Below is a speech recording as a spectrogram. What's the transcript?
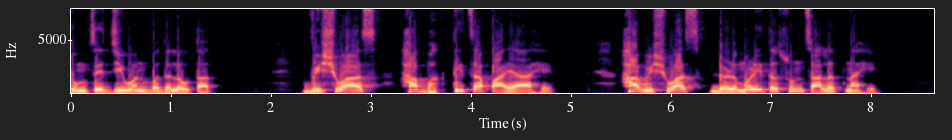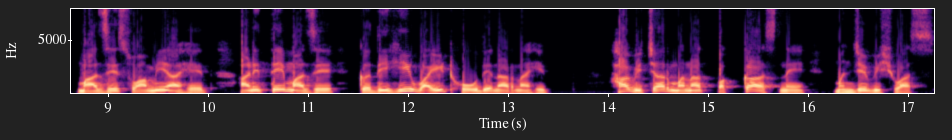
तुमचे जीवन बदलवतात. विश्वास हा भक्तीचा पाया आहे. हा विश्वास डळमळीत असून चालत नाही. माझे स्वामी आहेत आणि ते माझे कधीही वाईट होऊ देणार नाहीत. हा विचार मनात पक्का असणे म्हणजे विश्वास.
